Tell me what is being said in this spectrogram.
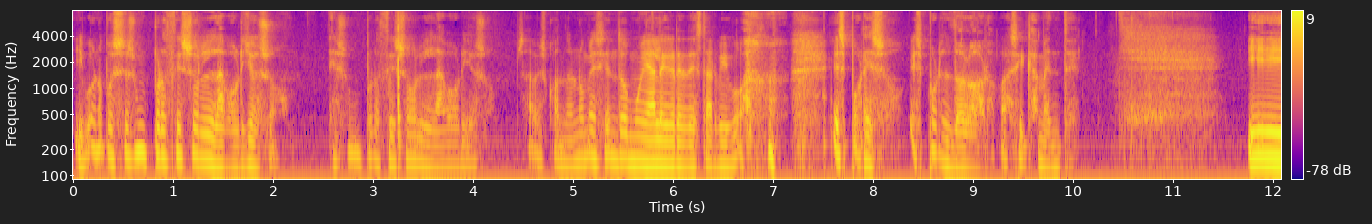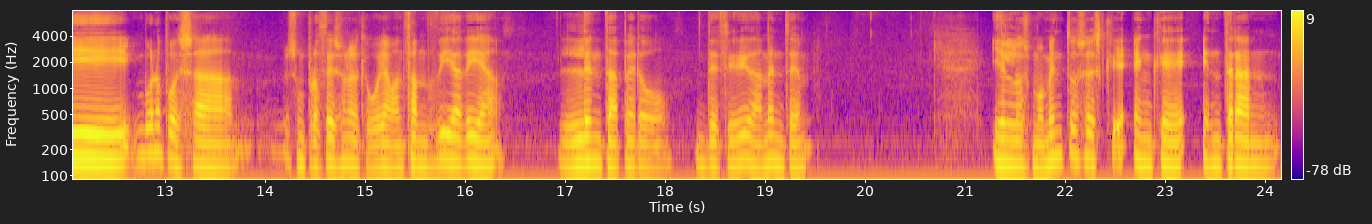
y bueno, pues es un proceso laborioso, es un proceso laborioso. ¿Sabes? Cuando no me siento muy alegre de estar vivo, es por eso, es por el dolor, básicamente. Y bueno, pues uh, es un proceso en el que voy avanzando día a día, lenta pero decididamente. Y en los momentos es que, en que entran,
